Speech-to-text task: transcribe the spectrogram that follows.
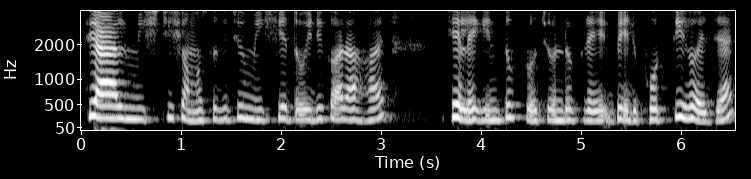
চাল, মিষ্টি সমস্ত কিছু মিশিয়ে তৈরি করা হয়, খেলে কিন্তু প্রচণ্ড প্রে- পেট ভর্তি হয়ে যায়।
